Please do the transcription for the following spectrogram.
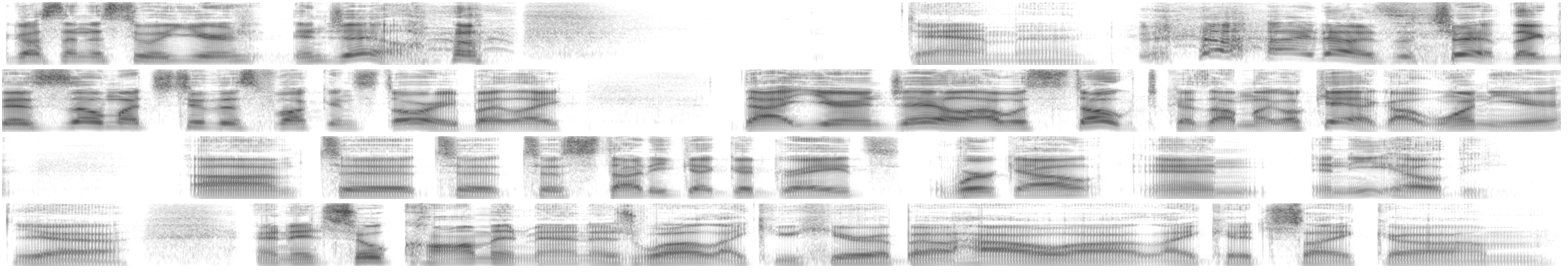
I got sentenced to a year in jail. Damn, man. I know it's a trip. Like there's so much to this fucking story, but like that year in jail, I was stoked because I'm like, okay, I got one year um, to to to study, get good grades, work out, and and eat healthy. Yeah. And it's so common, man, as well. Like you hear about how uh, like it's like um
